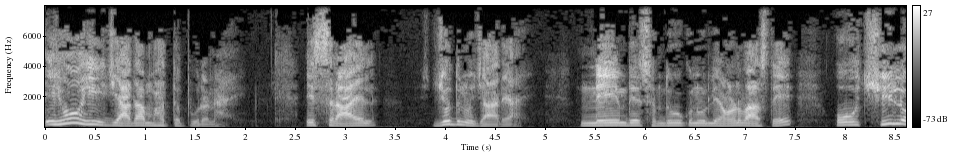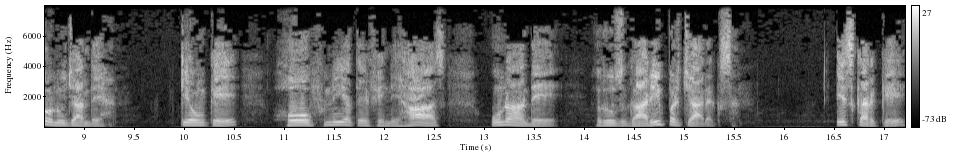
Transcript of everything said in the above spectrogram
ਇਹੋ ਹੀ ਜ਼ਿਆਦਾ ਮਹੱਤਵਪੂਰਨ ਹੈ। ਇਸਰਾਇਲ ਯੁੱਧ ਨੂੰ ਜਾ ਰਿਹਾ ਹੈ। ਨੇਮ ਦੇ ਸੰਦੂਕ ਨੂੰ ਲਿਆਉਣ ਵਾਸਤੇ ਉਹ ਸ਼ੀਲੋ ਨੂੰ ਜਾਂਦੇ ਹਨ। ਕਿਉਂਕਿ ਹੋਫਨੀ ਅਤੇ ਫਿਨਹਾਸ ਉਹਨਾਂ ਦੇ ਰੋਜ਼ਗਾਰੀ ਪ੍ਰਚਾਰਕ ਸਨ। ਇਸ ਕਰਕੇ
